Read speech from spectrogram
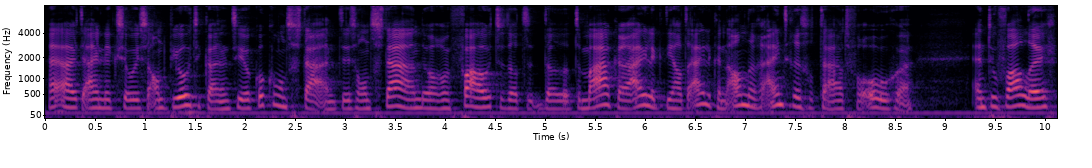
hè, uiteindelijk zo is antibiotica natuurlijk ook ontstaan. Het is ontstaan door een fout dat, dat de maker eigenlijk, die had eigenlijk een ander eindresultaat voor ogen. En toevallig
